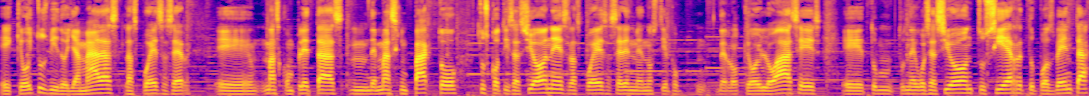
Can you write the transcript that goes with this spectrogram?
eh, que hoy tus videollamadas las puedes hacer eh, más completas, mm, de más impacto, tus cotizaciones las puedes hacer en menos tiempo mm, de lo que hoy lo haces, eh, tu, tu, negociación, tu cierre, tu postventa,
